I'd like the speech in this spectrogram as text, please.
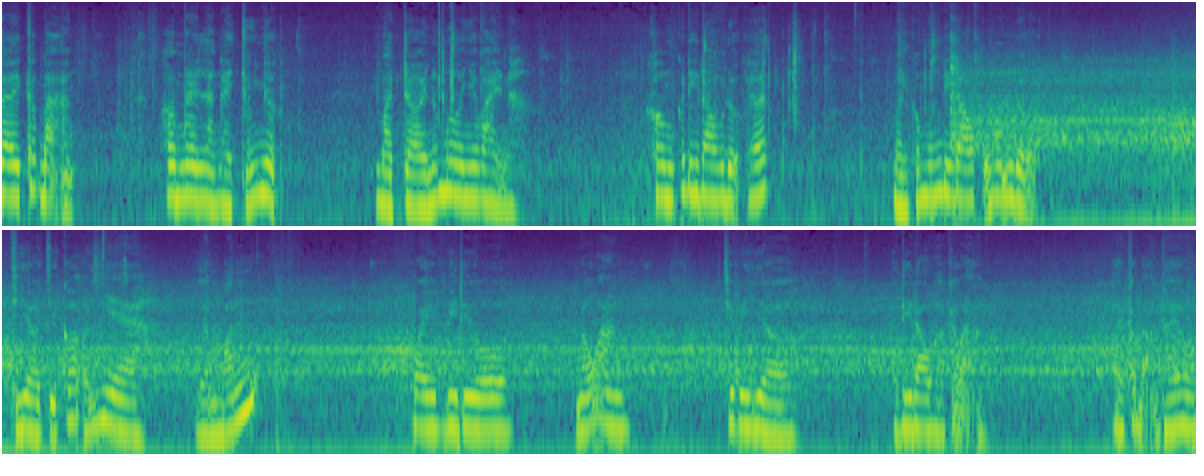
Đây các bạn, hôm nay là ngày Chủ nhật mà trời nó mưa như vậy nè. Không có đi đâu được hết. Mình có muốn đi đâu cũng không được. Chỉ giờ chỉ có ở nhà làm bánh, quay video, nấu ăn. Chứ bây giờ đi đâu hả các bạn? Đây các bạn thấy không?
